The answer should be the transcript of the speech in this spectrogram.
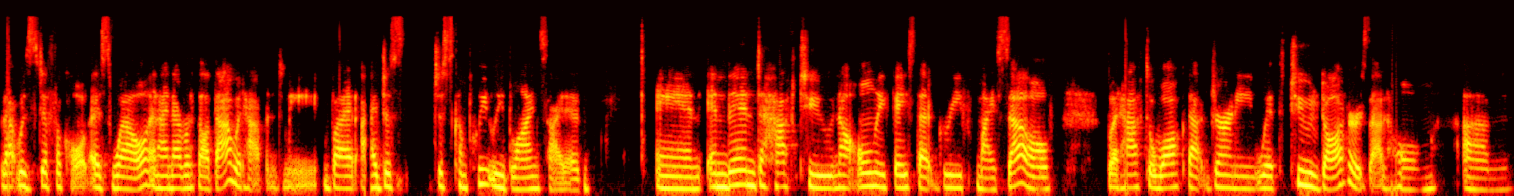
that was difficult as well. And I never thought that would happen to me, but I just, just completely blindsided. And, and then to have to not only face that grief myself, but have to walk that journey with two daughters at home, um,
